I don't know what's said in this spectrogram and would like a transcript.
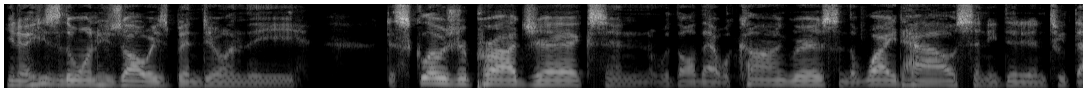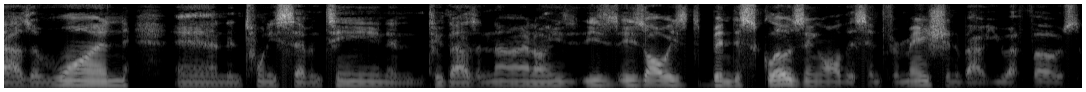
you know he's the one who's always been doing the disclosure projects and with all that with Congress and the White House, and he did it in 2001 and in 2017 and 2009. He's, he's, he's always been disclosing all this information about UFOs.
